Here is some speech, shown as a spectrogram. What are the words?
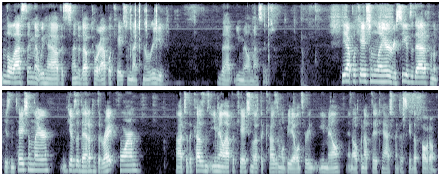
And the last thing that we have is send it up to our application that can read that email message. The application layer receives the data from the presentation layer, gives the data to the right form uh, to the cousin's email application so that the cousin will be able to read the email and open up the attachment to see the photo.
